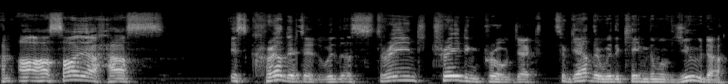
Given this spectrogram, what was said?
And Ahaziah has is credited with a strange trading project together with the kingdom of Judah.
